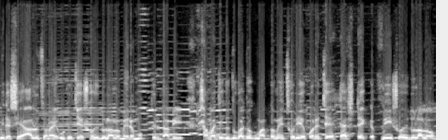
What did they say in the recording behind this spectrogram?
বিদেশে আলোচনায় উঠেছে শহীদুল আলমের মুক্তির দাবি। সামাজিক যোগাযোগ মাধ্যমে ছড়িয়ে পড়েছে হ্যাশট্যাগ ফ্রি শহীদুল আলম।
